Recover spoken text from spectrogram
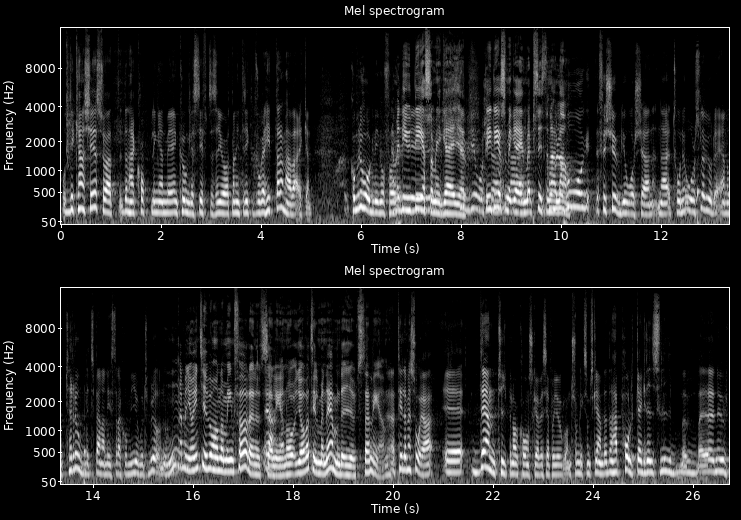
Och det kanske är så att den här kopplingen med en kunglig stiftelse gör att man inte riktigt vågar hitta de här verken. Kommer du ihåg Viggo för... Ja, men det är ju det som är grejen. Det är det som är grejen med precis den här lampan. Kommer du ihåg för 20 år sedan när Tony Orslöv gjorde en otroligt spännande installation vid Djurgårdsbrunn? Mm, ja, men jag intervjuade honom inför den utställningen ja. och jag var till och med nämnd i utställningen. Ja, till och med så ja. Eh, den typen av konst skulle jag vilja se på Djurgården som liksom skrämde. Den här polkagrisliv... Eh, nu,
